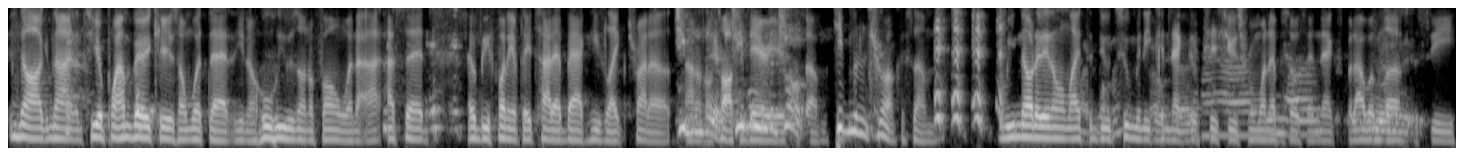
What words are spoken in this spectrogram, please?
No, not to your point. I'm very curious on what that you know who he was on the phone when I, I said it would be funny if they tie that back. He's like trying to Keep I don't know there. talk Keep to him Darius or something. Keep him in the trunk or something. We know that they don't like to do too many Okay. connective tissues from one episode to the next, but I would love to see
